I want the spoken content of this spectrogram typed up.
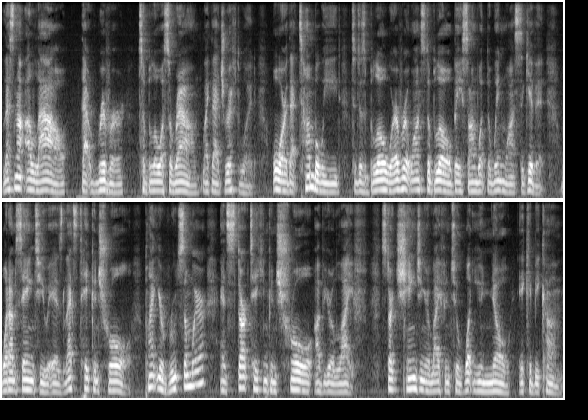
Let's not allow that river to blow us around like that driftwood or that tumbleweed to just blow wherever it wants to blow based on what the wind wants to give it. What I'm saying to you is let's take control. Plant your roots somewhere and start taking control of your life. Start changing your life into what you know it could become.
